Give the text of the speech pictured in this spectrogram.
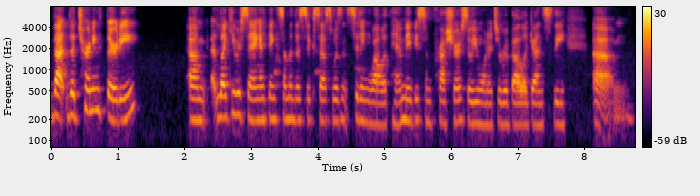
that the turning thirty. Um, like you were saying, I think some of the success wasn't sitting well with him. Maybe some pressure, so he wanted to rebel against the um,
